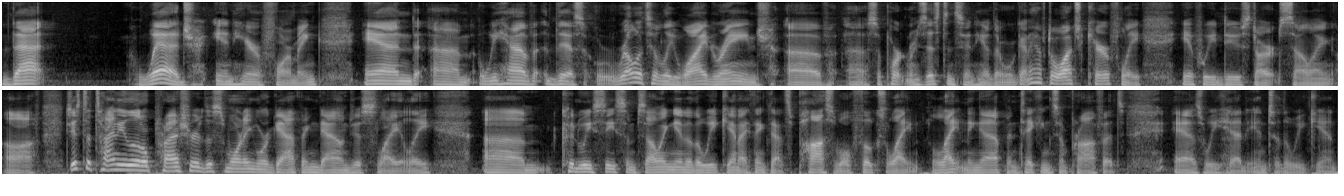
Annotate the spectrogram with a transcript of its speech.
that wedge in here forming. And um, we have this relatively wide range of uh, support and resistance in here that we're going to have to watch carefully if we do start selling off. Just a tiny little pressure this morning. We're gapping down just slightly. Um, could we see some selling into the weekend? I think that's possible. Folks light, lightening up and taking some profits as we head into the weekend.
